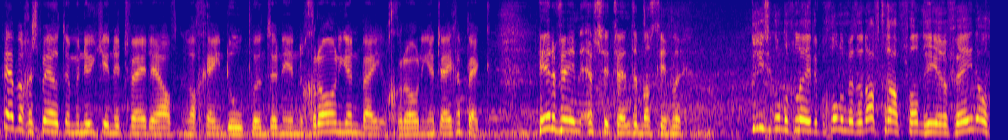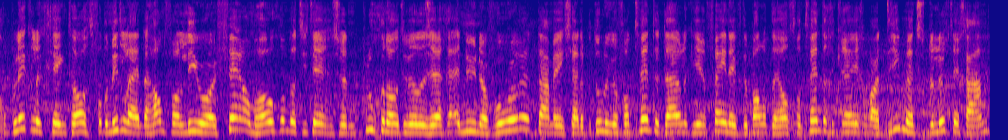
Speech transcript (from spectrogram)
We hebben gespeeld een minuutje in de tweede helft. Nog geen doelpunten in Groningen bij Groningen tegen Pek. Heerenveen, FC Twente, Bas Tichler. Drie seconden geleden begonnen met een aftrap van Heerenveen. Ogenblikkelijk ging de hoogte van de middenlijn de hand van Leroy ver omhoog. Omdat hij tegen zijn ploeggenoten wilde zeggen. En nu naar voren. Daarmee zijn de bedoelingen van Twente duidelijk. Heerenveen heeft de bal op de helft van Twente gekregen. Waar drie mensen de lucht in gaan.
